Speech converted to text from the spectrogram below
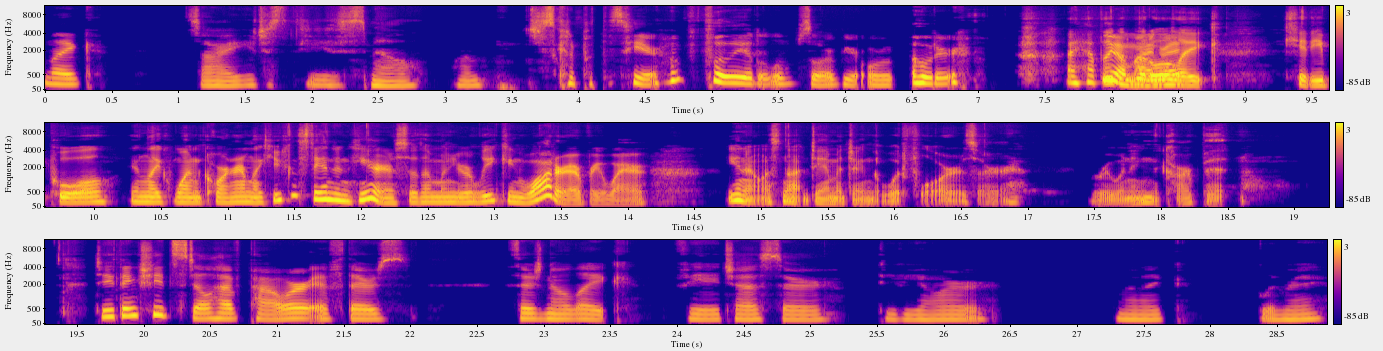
Like, sorry, you just you just smell. I'm just gonna put this here. Hopefully, it'll absorb your or- odor. I have like a mind, little right? like kiddie pool in like one corner. I'm like, you can stand in here, so then when you're leaking water everywhere, you know, it's not damaging the wood floors or ruining the carpet. Do you think she'd still have power if there's if there's no like VHS or DVR or like Blu-ray?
